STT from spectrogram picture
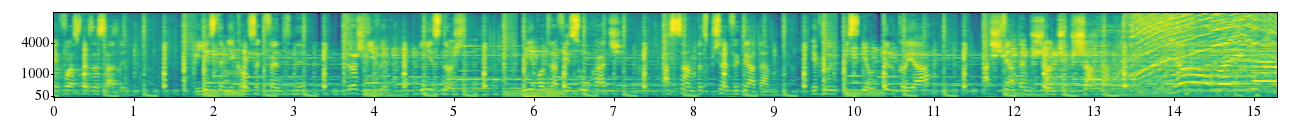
Łamię własne zasady. Jestem niekonsekwentny, drażliwy i nieznośny. Nie potrafię słuchać, a sam bez przerwy gadam. Jak gdybym istniał tylko ja, a światem rządził szatan. Nobody does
